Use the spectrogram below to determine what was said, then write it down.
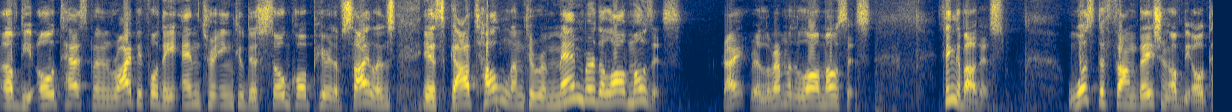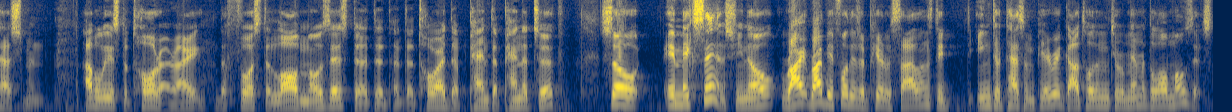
of the Old Testament, right before they enter into this so called period of silence, is God telling them to remember the law of Moses, right? Remember the law of Moses. Think about this. What's the foundation of the Old Testament? I believe it's the Torah, right? The first, the law of Moses, the, the, the, the Torah, the, Pen, the Pentateuch. So it makes sense, you know, right, right before there's a period of silence, the intertestament period, God told them to remember the law of Moses.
